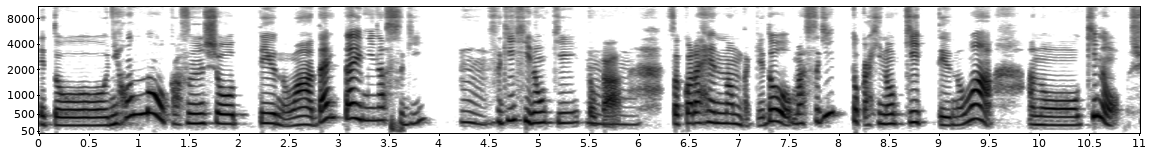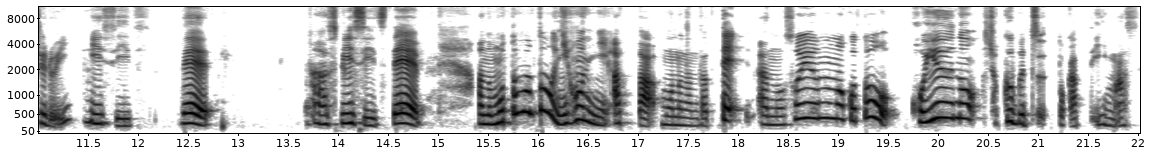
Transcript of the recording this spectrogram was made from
えっと、日本の花粉症っていうのは、だいたいみんな杉杉、ヒノキとか、うんそこら辺なんだけど、まあ、杉とかヒノキっていうのは、あの木の種類、うん species で、あスピーシーズで、あの、もともと日本にあったものなんだって、あの、そういうののことを固有の植物とかって言います。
